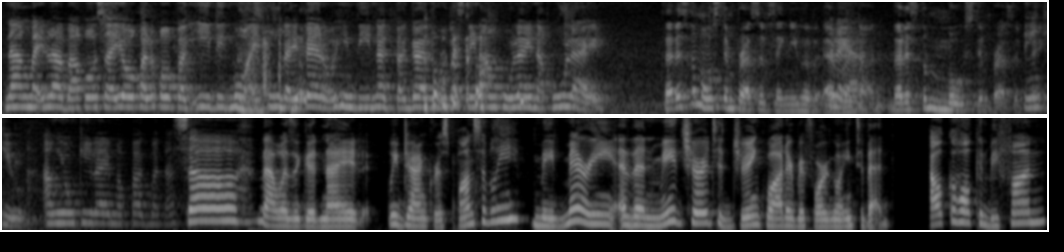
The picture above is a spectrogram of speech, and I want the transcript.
Nang mailaba ko sa iyo, kala ko pag-ibig mo ay tunay pero hindi nagtagal. Lumabas din ang kulay na kulay. That is the most impressive thing you have ever Kaya. done. That is the most impressive thing. Thank thing. you. Ang iyong kilay mapagmataas. So, that was a good night. We drank responsibly, made merry, and then made sure to drink water before going to bed. Alcohol can be fun,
